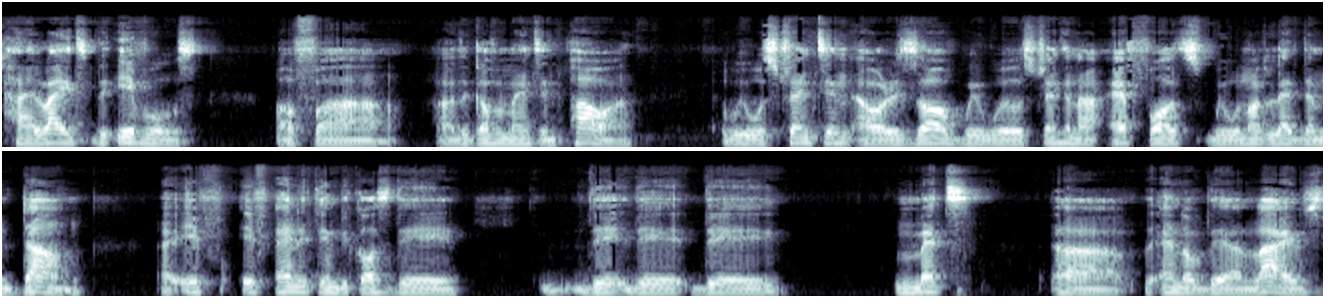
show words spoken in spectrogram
highlight the evils of uh, uh, the government in power. We will strengthen our resolve. We will strengthen our efforts. We will not let them down uh, if if anything because they they they they met uh, the end of their lives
